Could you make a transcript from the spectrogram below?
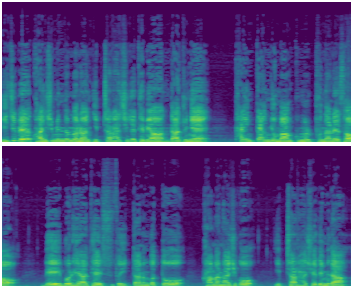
이 집에 관심 있는 분은 입찰하시게 되면 나중에 타인 땅 요만큼을 분할해서 매입을 해야 될 수도 있다는 것도 감안하시고 입찰하셔야 됩니다.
